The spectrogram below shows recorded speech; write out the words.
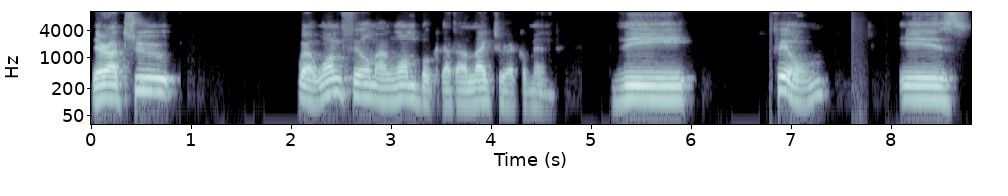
there are two, well, one film and one book that I'd like to recommend. The film is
